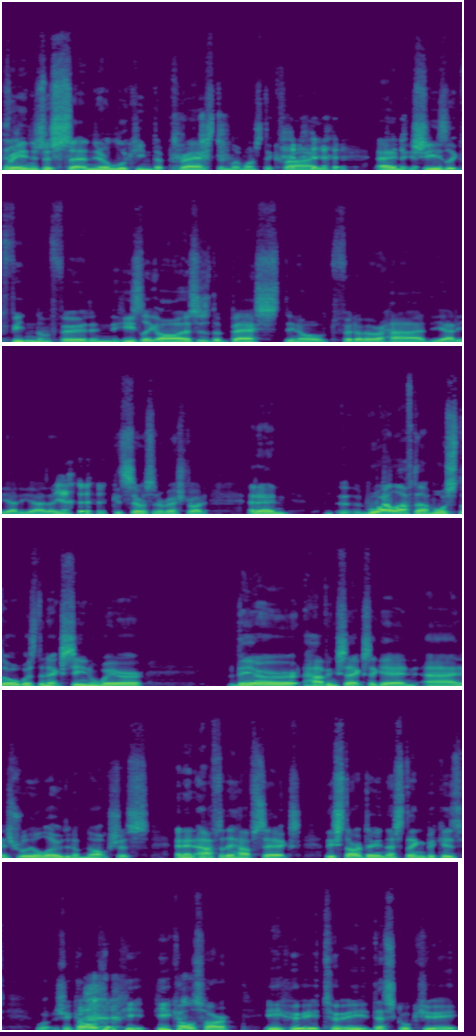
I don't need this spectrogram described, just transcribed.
Braden's just sitting there looking depressed and like wants to cry. And she's like feeding them food, and he's like, "Oh, this is the best, you know, food I've ever had." Yada yada yada. Yeah. You could serve us in a restaurant, and then uh, what I laughed at most though was the next scene where they're having sex again and it's really loud and obnoxious and then after they have sex they start doing this thing because she calls he he calls her a hooty tooty disco cutie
